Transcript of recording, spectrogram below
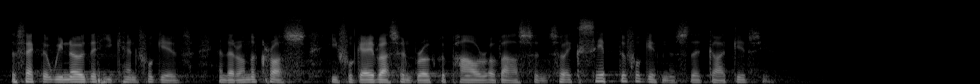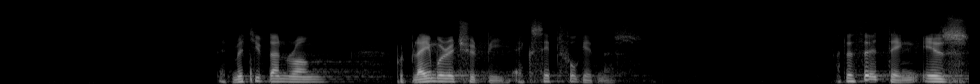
It's the fact that we know that He can forgive and that on the cross, He forgave us and broke the power of our sin. So accept the forgiveness that God gives you. Admit you've done wrong. Put blame where it should be. Accept forgiveness. The third thing is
